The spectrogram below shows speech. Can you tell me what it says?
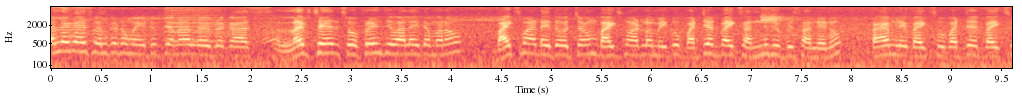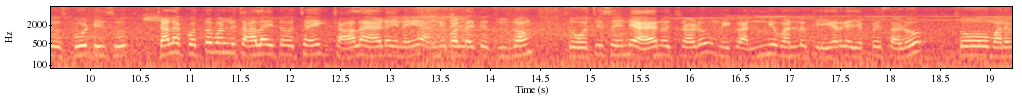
hello guys welcome to my YouTube channel Raviprakash lifestyle so friends ఇవాళ అయితే మనం బైక్ స్మార్ట్ అయితే వచ్చాం. బైక్ స్మార్ట్లో మీకు బడ్జెట్ బైక్స్ అన్నీ చూపిస్తాను నేను. Family bikes budget bikes scooties చాలా కొత్త బండ్లు చాలా అయితే వచ్చాయి. చాలా యాడ్ అయినాయి. అన్ని బండ్లు అయితే చూద్దాం. సో వచ్చేసేయండి. ఆయన వచ్చినాడు. మీకు అన్ని బండ్లు క్లియర్గా చెప్పేస్తాడు. సో మనం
